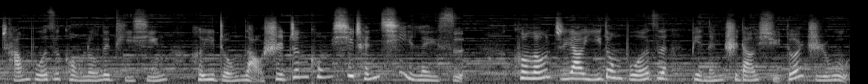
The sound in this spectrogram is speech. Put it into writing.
长脖子恐龙的体型和一种老式真空吸尘器类似，恐龙只要移动脖子便能吃到许多植物，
